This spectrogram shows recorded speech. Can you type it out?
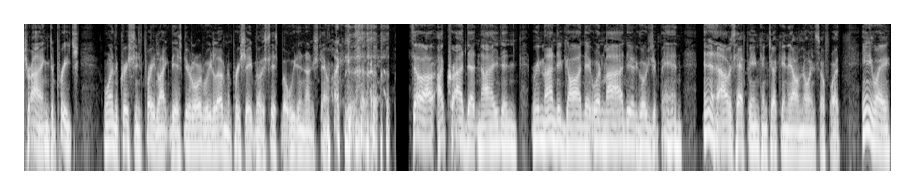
trying to preach, one of the Christians prayed like this Dear Lord, we love and appreciate Brother Sisk, but we didn't understand what he said. So I, I, cried that night and reminded God that it wasn't my idea to go to Japan. And I was happy in Kentucky and Illinois and so forth. Anyway,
